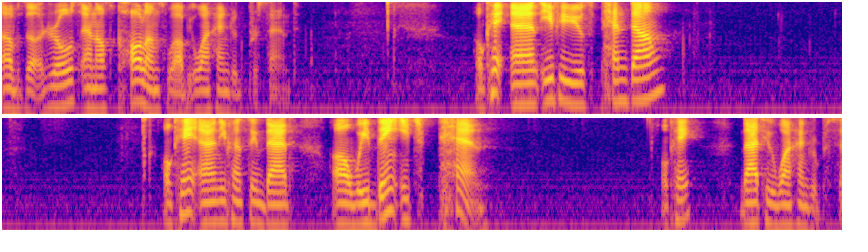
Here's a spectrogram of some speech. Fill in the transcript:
of the rows and also columns will be 100%. Okay, and if you use pen down, okay and you can see that uh, within each pen okay that is 100%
